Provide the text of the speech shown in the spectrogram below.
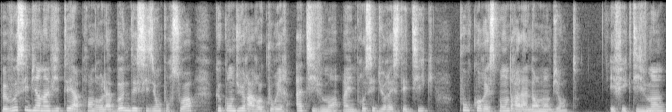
peuvent aussi bien inviter à prendre la bonne décision pour soi que conduire à recourir hâtivement à une procédure esthétique pour correspondre à la norme ambiante. Effectivement,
